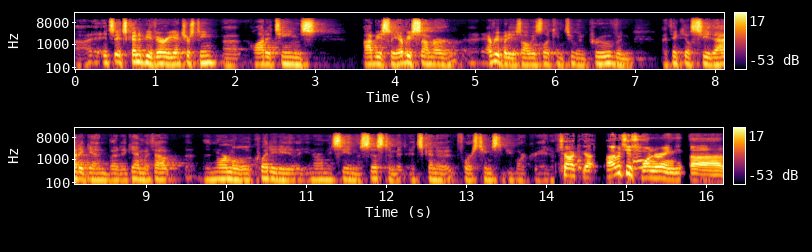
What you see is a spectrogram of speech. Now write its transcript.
uh, it's it's going to be very interesting. Uh, a lot of teams, obviously, every summer, everybody is always looking to improve, and I think you'll see that again. But again, without the normal liquidity that you normally see in the system, it, it's going to force teams to be more creative. Chuck, uh, I was just wondering uh,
